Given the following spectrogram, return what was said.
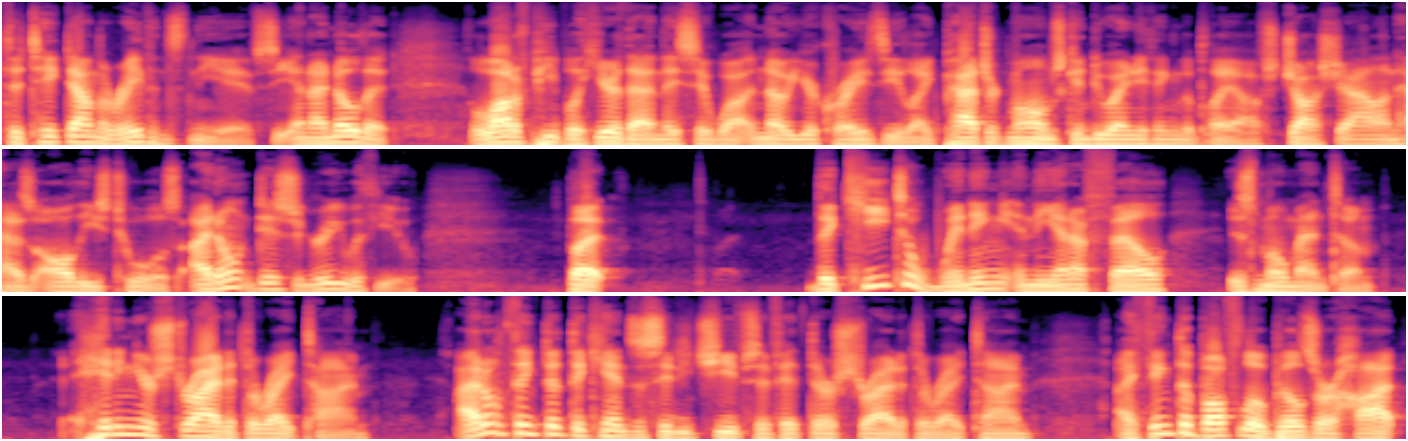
to take down the Ravens in the AFC. And I know that a lot of people hear that and they say, well, no, you're crazy. Like Patrick Mahomes can do anything in the playoffs. Josh Allen has all these tools. I don't disagree with you. But the key to winning in the NFL is momentum, hitting your stride at the right time. I don't think that the Kansas City Chiefs have hit their stride at the right time. I think the Buffalo Bills are hot.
